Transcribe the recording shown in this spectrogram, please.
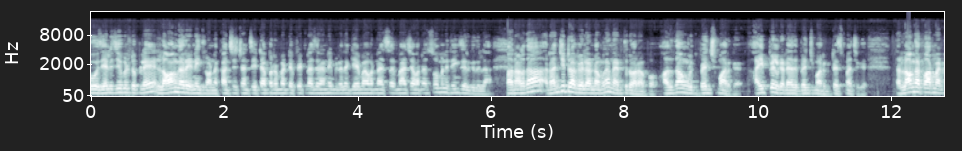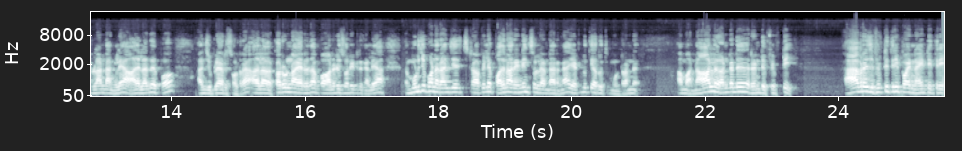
who is eligible to play longer innings ஒன்று consistency temperament fitness running game awareness match awareness so many things இருக்குது இல்லை. அதனால தான் ரஞ்சி ட்ராஃபி விளையாண்டவங்களாம் நான் எடுத்துகிட்டு வரேன் அப்போ. அதுதான் உங்களுக்கு பெஞ்ச் மார்க் ஐபிஎல் கிடையாது பெஞ்ச் மார்க் டெஸ்ட் மேட்ச்சுக்கு இந்த லாங்கர் ஃபார்மேட் விளாண்டாங்களே அதுலேருந்து இப்போது அஞ்சு பிளேயர் சொல்கிறேன் அதில் கருண் நாயர் தான் இப்போ ஆல்ரெடி சொல்லிட்டு இருக்கேன் இல்லையா? இந்த முடிஞ்சு போன ரஞ்சி ட்ராஃபியில் பதினாறு இன்னிங்ஸ் விளையாண்டாருங்க எட்நூற்றி அறுபத்தி மூணு ரன்னு ஆமாம் நாலு ஹண்ட்ரடு ரெண்டு fifty average fifty three point ninety three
